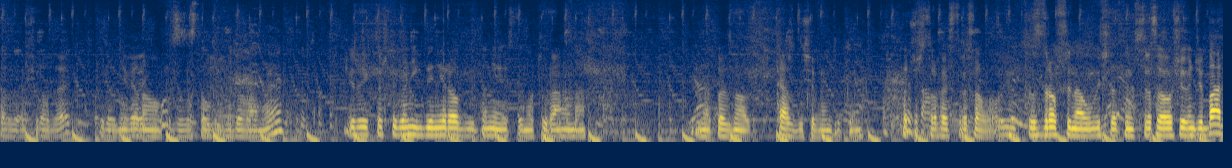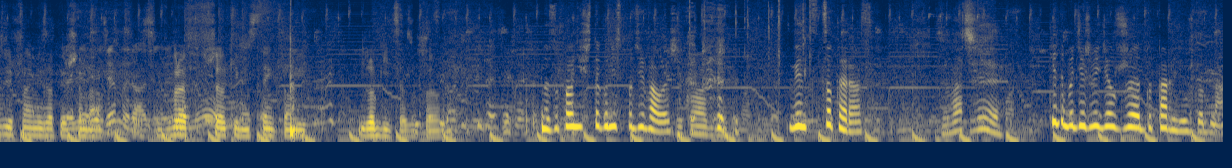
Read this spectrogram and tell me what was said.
Cały ośrodek, który nie wiadomo po co został wybudowany. Jeżeli ktoś tego nigdy nie robił, to nie jest to naturalne. Na pewno każdy się będzie tym chociaż trochę stresował. I kto zdrowszy na umyśle, tym stresował się będzie bardziej, przynajmniej za pierwszym razem. Wbrew wszelkim instynktom i, logice zupełnie. No zupełnie się tego nie spodziewałeś. Dokładnie. Więc co teraz? Zobaczy. Kiedy będziesz wiedział, że dotarli już do dna?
